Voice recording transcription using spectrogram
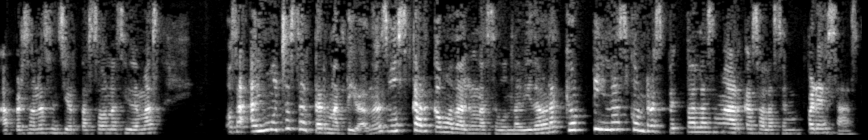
a personas en ciertas zonas y demás. O sea, hay muchas alternativas, ¿no? Es buscar cómo darle una segunda vida. Ahora, ¿qué opinas con respecto a las marcas, a las empresas?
